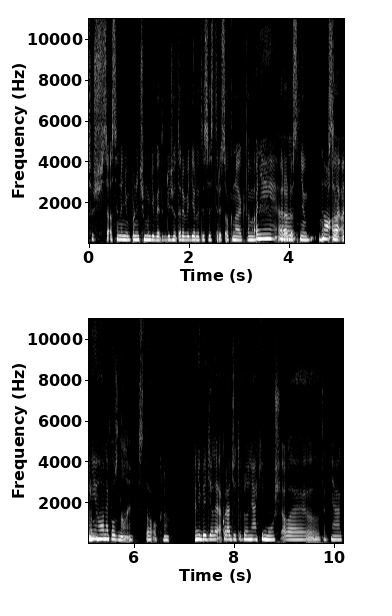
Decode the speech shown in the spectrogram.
Což se asi není úplně čemu divit, když ho tady viděli ty sestry z okna, jak tam oni, radostně uh, No, ale oni ho nepoznali z toho okna. Oni věděli akorát, že to byl nějaký muž, ale uh, tak nějak,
